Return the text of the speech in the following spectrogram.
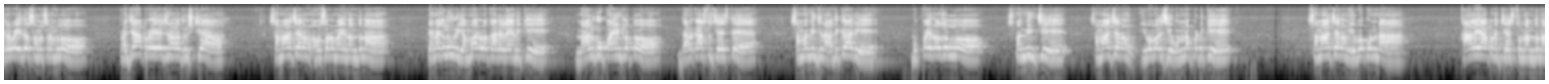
ఇరవై ఐదో సంవత్సరంలో ప్రజా ప్రయోజనాల దృష్ట్యా సమాచారం అవసరమైనందున పెనగలూరు ఎంఆర్ఓ కార్యాలయానికి నాలుగు పాయింట్లతో దరఖాస్తు చేస్తే సంబంధించిన అధికారి ముప్పై రోజుల్లో స్పందించి సమాచారం ఇవ్వవలసి ఉన్నప్పటికీ సమాచారం ఇవ్వకుండా కాలయాపన చేస్తున్నందున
